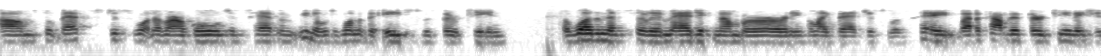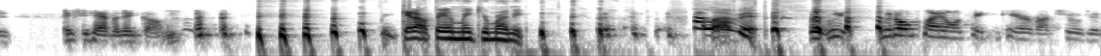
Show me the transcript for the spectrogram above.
Um, so that's just one of our goals. Just having, you know, it was one of the ages was 13. It wasn't necessarily a magic number or anything like that. It just was, hey, by the time they're 13, they should they should have an income. Get out there and make your money. I love it. but we we don't plan on taking care of our children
